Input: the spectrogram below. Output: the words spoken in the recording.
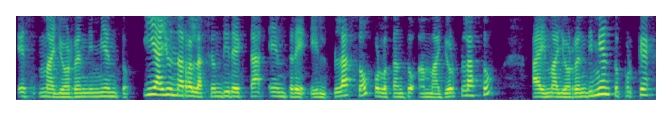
es mayor rendimiento. Y hay una relación directa entre el plazo, por lo tanto, a mayor plazo, hay mayor rendimiento. ¿Por qué?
